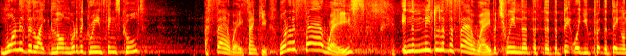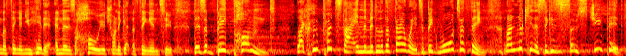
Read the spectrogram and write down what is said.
One of the like long, what are the green things called? A fairway, thank you. One of the fairways, in the middle of the fairway, between the, the, the, the, bit where you put the thing on the thing and you hit it, and there's a hole you're trying to get the thing into, there's a big pond. Like, who puts that in the middle of the fairway? It's a big water thing. And I'm looking at this thinking, this is so stupid.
